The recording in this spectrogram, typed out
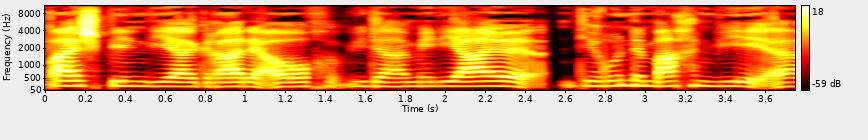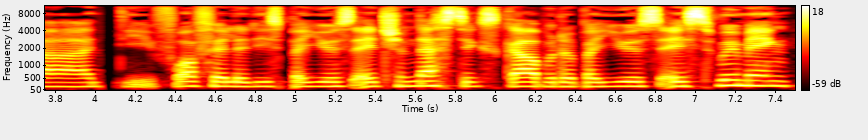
Beispielen, die ja gerade auch wieder medial die Runde machen, wie äh, die Vorfälle, die es bei USA Gymnastics gab oder bei USA Swimming.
